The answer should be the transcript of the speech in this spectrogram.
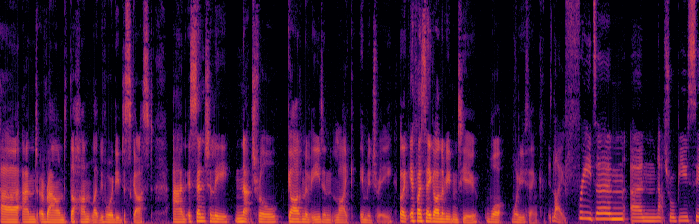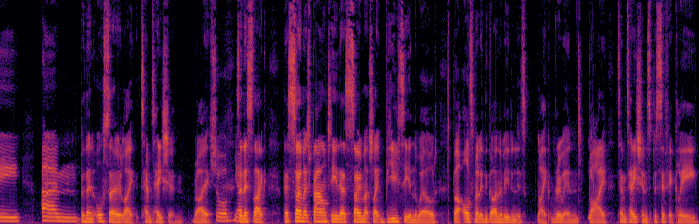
uh, and around the hunt, like we've already discussed, and essentially natural Garden of Eden like imagery. Like if I say Garden of Eden to you, what what do you think? like freedom, um, natural beauty. Um, But then also like temptation, right? sure. Yeah. So this like there's so much bounty, there's so much like beauty in the world, but ultimately the Garden of Eden is like ruined Yeah. by temptation specifically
